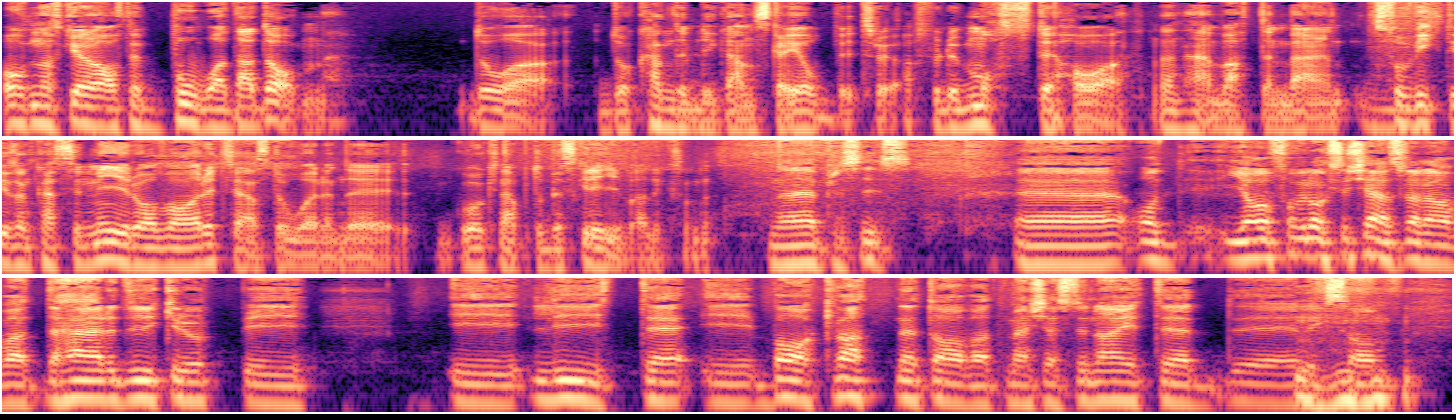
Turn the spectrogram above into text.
Om de ska göra av med båda dem, då, då kan det bli ganska jobbigt tror jag. För du måste ha den här vattenbäraren. Så viktig som Casemiro har varit de senaste åren, det går knappt att beskriva. Liksom. Nej, precis. Eh, och jag får väl också känslan av att det här dyker upp i, i lite i bakvattnet av att Manchester United eh, liksom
